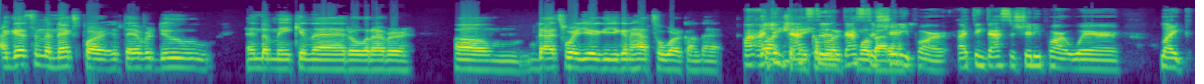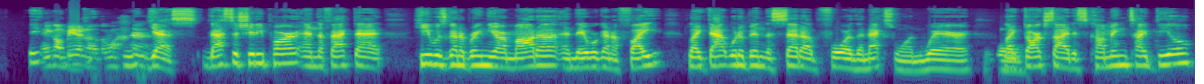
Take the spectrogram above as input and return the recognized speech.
I guess in the next part, if they ever do end up making that or whatever, um, that's where you're you're gonna have to work on that. I, I think that's the that's the badass. shitty part. I think that's the shitty part where like it- Ain't gonna be another one. yes, that's the shitty part, and the fact that he was going to bring the armada and they were going to fight, like that would have been the setup for the next one, where like Darkseid is coming type deal.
